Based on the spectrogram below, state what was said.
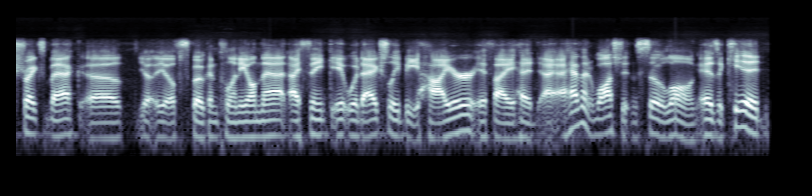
Strikes Back. Uh, you, you've spoken plenty on that. I think it would actually be higher if I had. I I haven't watched it in so long. As a kid,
